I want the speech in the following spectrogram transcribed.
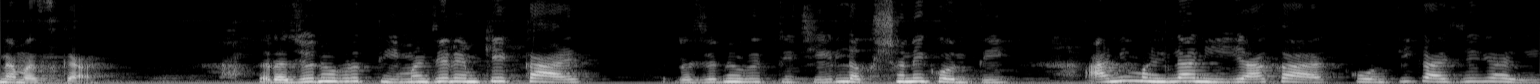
नमस्कार. रजोनिवृत्ती म्हणजे नेमके काय? रजोनिवृत्तीची लक्षणे कोणती? आणि महिलांनी या काळात कोणती काळजी घ्यावी?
